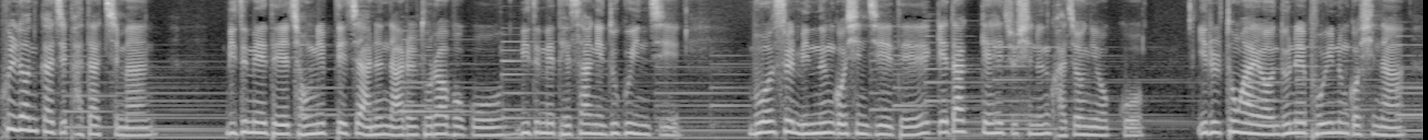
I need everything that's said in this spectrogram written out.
훈련까지 받았지만 믿음에 대해 정립되지 않은 나를 돌아보고 믿음의 대상이 누구인지 무엇을 믿는 것인지에 대해 깨닫게 해주시는 과정이었고 이를 통하여 눈에 보이는 것이나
